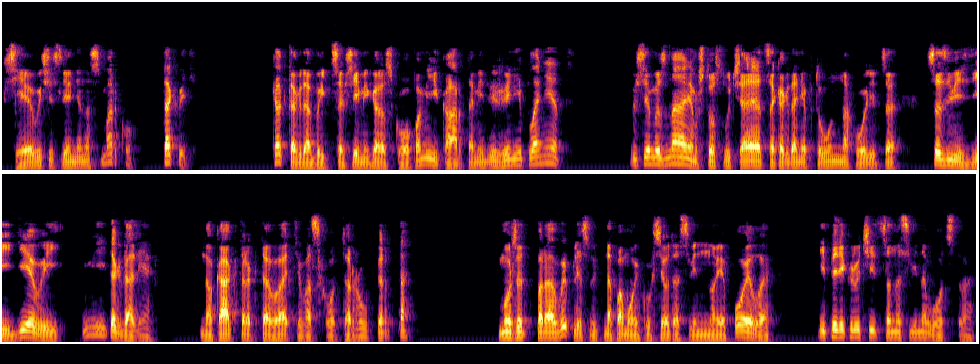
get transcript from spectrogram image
Все вычисления на смарку, так ведь? Как тогда быть со всеми гороскопами и картами движений планет? Все мы знаем, что случается, когда Нептун находится в созвездии Девы и так далее. Но как трактовать восход Руперта? Может, пора выплеснуть на помойку все это свиное пойло и переключиться на свиноводство,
